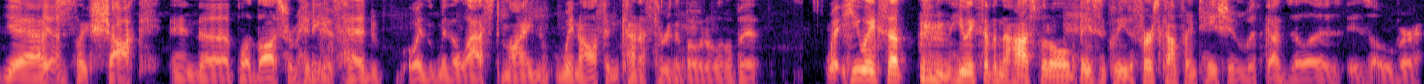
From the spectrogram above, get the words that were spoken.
Yeah, Yeah. just like shock and uh, blood loss from hitting Yeah. his head when when the last mine went off and kind of threw the boat a little bit. Wait, he wakes up. he wakes up in the hospital. Basically, the first confrontation with Godzilla is is over,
